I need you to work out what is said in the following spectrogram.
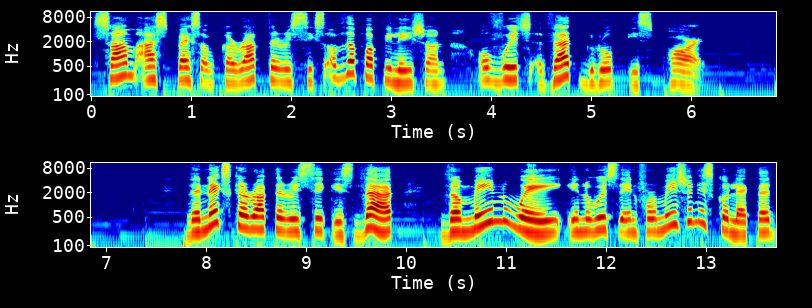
some aspects of characteristics of the population of which that group is part. The next characteristic is that the main way in which the information is collected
